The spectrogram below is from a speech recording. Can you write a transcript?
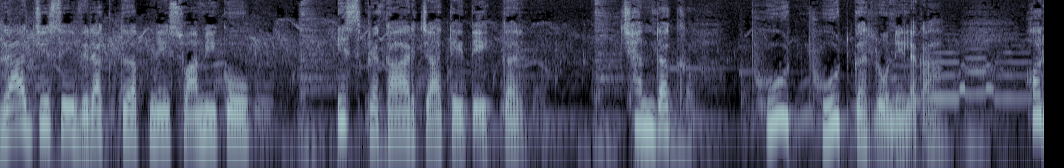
राज्य से विरक्त अपने स्वामी को इस प्रकार जाते देखकर छंदक फूट फूट कर रोने लगा और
